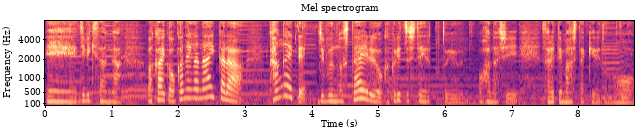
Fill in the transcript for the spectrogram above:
えー、地引さんが若い子お金がないから考えて自分のスタイルを確立しているというお話されてましたけれども、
